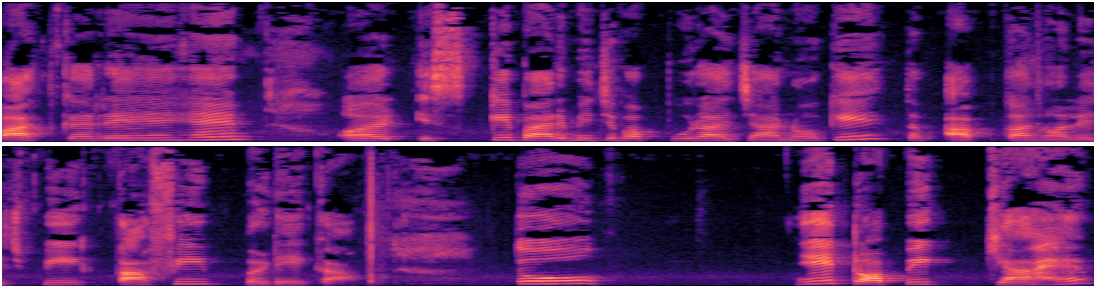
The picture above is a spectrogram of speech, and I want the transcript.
बात कर रहे हैं और इसके बारे में जब आप पूरा जानोगे, तब आपका नॉलेज भी काफ़ी बढ़ेगा। तो ये टॉपिक क्या है?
